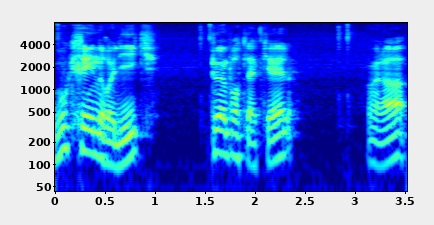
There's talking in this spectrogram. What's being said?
Vous créez une relique, peu importe laquelle. Voilà.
